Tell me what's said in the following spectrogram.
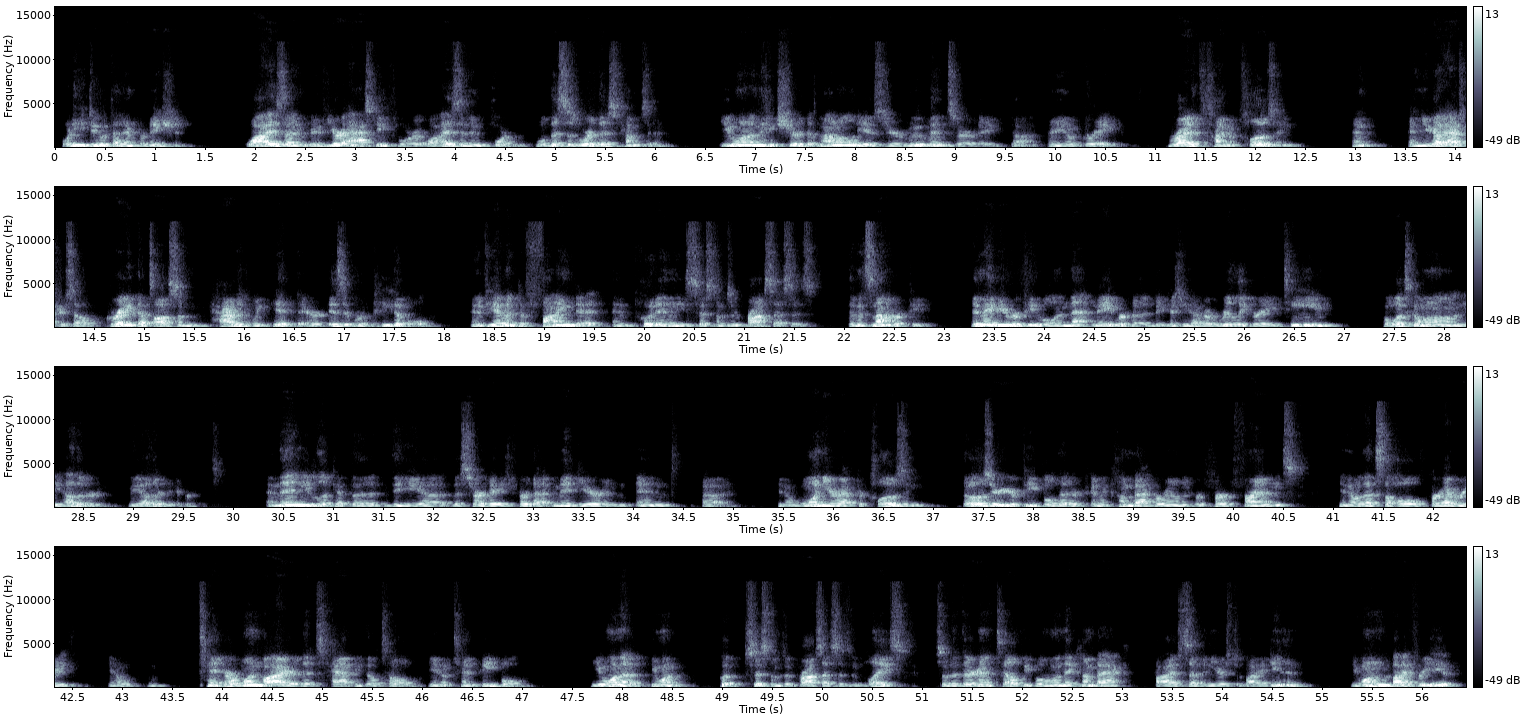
What do you do with that information? Why is that? If you're asking for it, why is it important? Well, this is where this comes in. You want to make sure that not only is your move-in survey done, you know, great, right at the time of closing. And and you got to ask yourself, great, that's awesome. How did we get there? Is it repeatable? And if you haven't defined it and put in these systems and processes, then it's not repeatable. It may be repeatable in that neighborhood because you have a really great team, but what's going on in the other the other neighborhoods? And then you look at the the uh, the surveys for that mid year and and uh, you know one year after closing. Those are your people that are going to come back around and refer friends you know, that's the whole for every, you know, 10 or one buyer that's happy, they'll tell, you know, 10 people. You want to, you want to put systems and processes in place so that they're going to tell people and when they come back five, seven years to buy again, You want them to buy for you.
